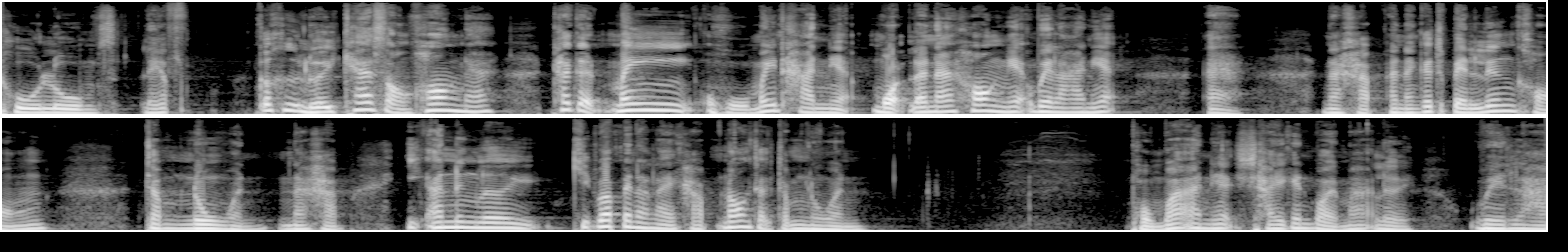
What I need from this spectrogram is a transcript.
two rooms left ก็คือเหลือแค่ 2 ห้องนะ ถ้าเกิดไม่โอ้โหไม่ทันเนี่ยหมดแล้วนะห้องเนี้ยเวลาเนี้ยอะนะครับ อันนั้นก็จะเป็นเรื่องของจำนวนนะครับ อีกอันนึงเลยคิดว่าเป็นอะไรครับ นอกจากจำนวน ผมว่าอันนี้ใช้กันบ่อยมากเลย เวลา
